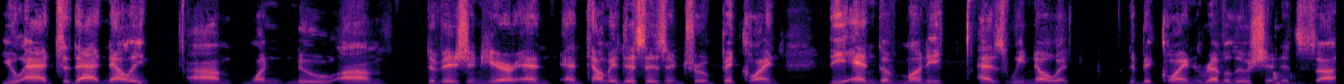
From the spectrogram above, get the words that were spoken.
you add to that, Nelly, um, one new um, division here, and, and tell me this isn't true. Bitcoin, the end of money as we know it, the Bitcoin revolution. It's uh,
